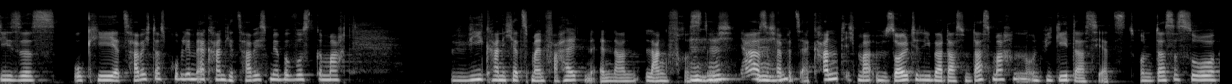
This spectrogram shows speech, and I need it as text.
dieses, okay, jetzt habe ich das Problem erkannt, jetzt habe ich es mir bewusst gemacht. Wie kann ich jetzt mein Verhalten ändern langfristig? Mhm. Ja, also mhm. ich habe jetzt erkannt, ich sollte lieber das und das machen und wie geht das jetzt? Und das ist so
